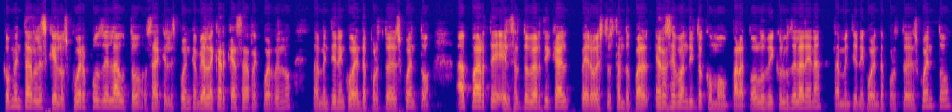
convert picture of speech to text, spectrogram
comentarles que los cuerpos del auto, o sea que les pueden cambiar la carcasa, recuérdenlo, también tienen 40% de descuento. Aparte, el salto vertical, pero esto es tanto para el RC Bandito como para todos los vehículos de la arena, también tiene 40% de descuento.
